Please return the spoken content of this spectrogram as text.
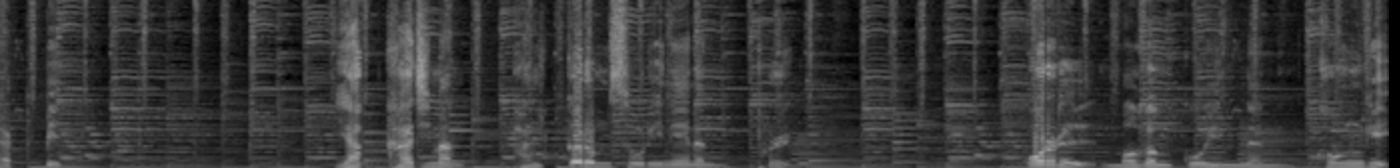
햇빛. 약하지만 발걸음 소리 내는 풀. 꿀을 머금고 있는 공기.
